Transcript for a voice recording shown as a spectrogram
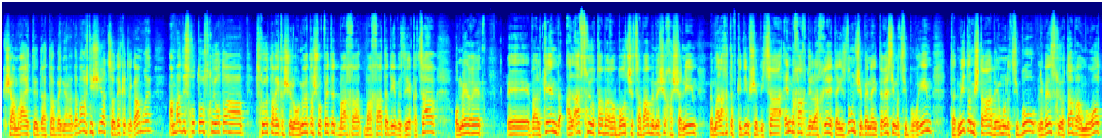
כשאמרה את דעתה בעניין. הדבר השלישי, את צודקת לגמרי, עמד לזכותו זכויות, ה, זכויות הרקע שלו. אומרת השופטת בהכרעת, הדין, וזה יהיה קצר, אומרת אה, ועל כן על אף זכויותיו הרבות שצבר במשך השנים במהלך התפקידים שביצע אין בכך כדי להכריע את האיזון שבין האינטרסים הציבוריים תדמית המשטרה ואמון הציבור לבין זכויותיו האמורות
